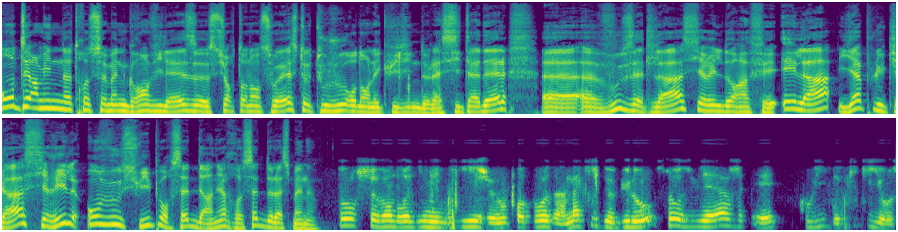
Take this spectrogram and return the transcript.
On termine notre semaine Grand Villaise sur Tendance Ouest, toujours dans les cuisines de la Citadelle. Euh, euh, vous êtes là, Cyril Dorafé est là, il n'y a plus qu'à. Cyril, on vous suit pour cette dernière recette de la semaine. Pour ce vendredi midi, je vous propose un maquis de bulot, sauce vierge et coulis de piquillos.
